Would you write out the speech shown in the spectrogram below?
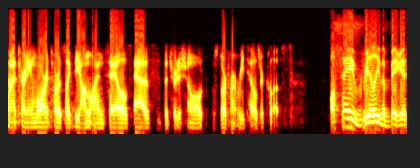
kind of turning more towards like the online sales as the traditional storefront retails are closed. I'll say really the biggest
